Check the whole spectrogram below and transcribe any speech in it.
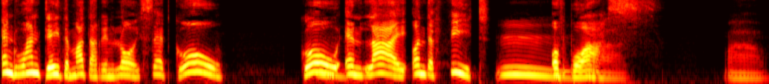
And one day the mother-in-law said, "Go, go mm. and lie on the feet mm. of Boaz. Wow.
